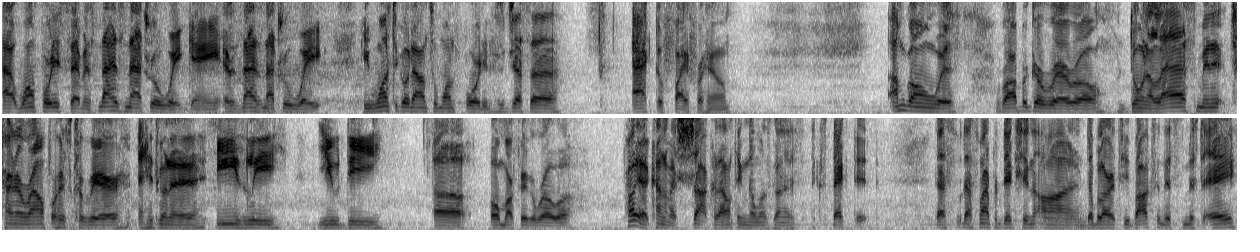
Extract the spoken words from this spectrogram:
at 147. It's not his natural weight gain. It's not his natural weight. He wants to go down to 140. This is just a active fight for him. I'm going with Robert Guerrero doing a last minute turnaround for his career, and he's going to easily UD uh, Omar Figueroa. Probably a kind of a shock because I don't think no one's going to expect it. That's that's my prediction on RT Boxing. This is Mr. A.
